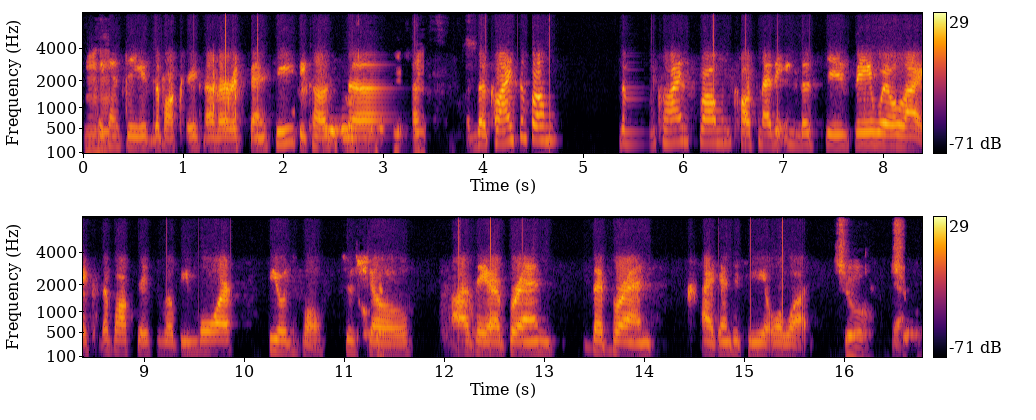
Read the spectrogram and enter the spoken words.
You Mhm. can see the boxes are very fancy because the the clients from the clients from cosmetic industries they will like the boxes will be more beautiful to show uh, their brand their brand identity or what. Sure. Yeah. Sure.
